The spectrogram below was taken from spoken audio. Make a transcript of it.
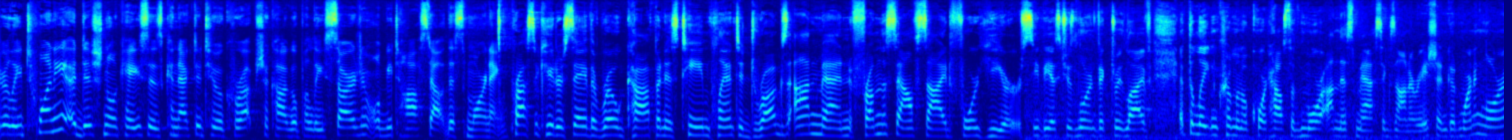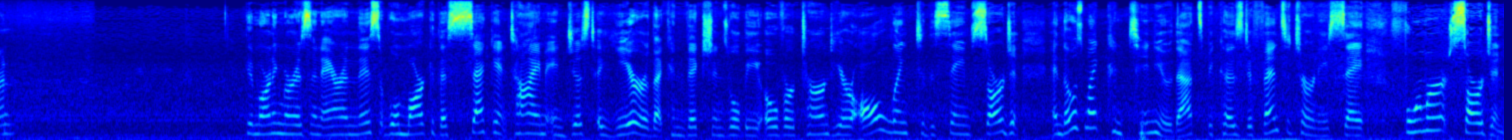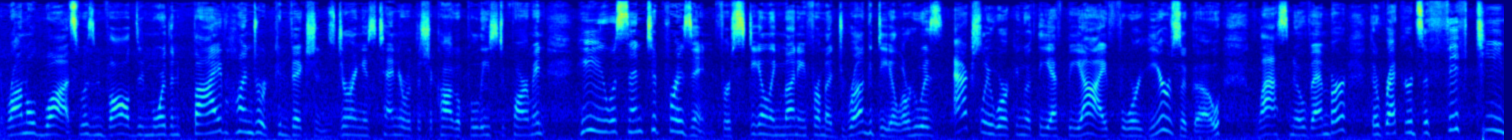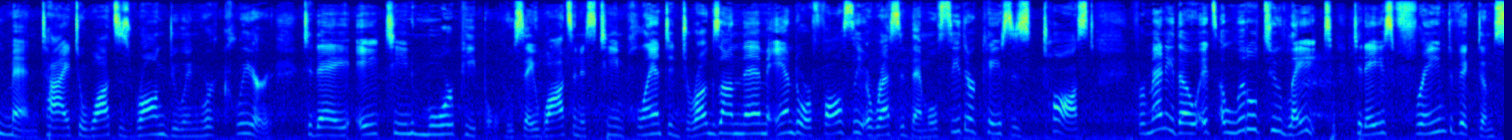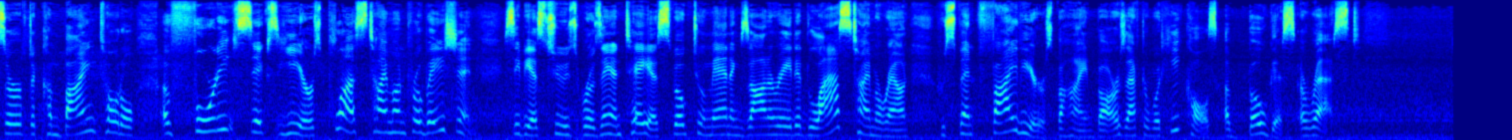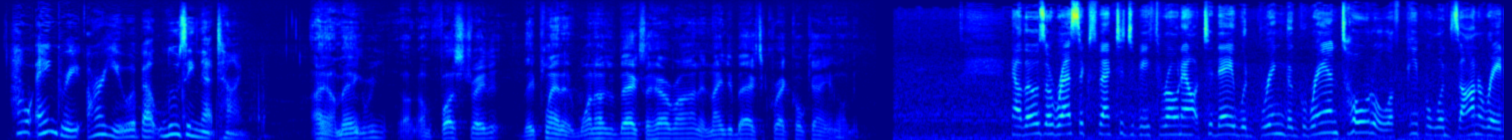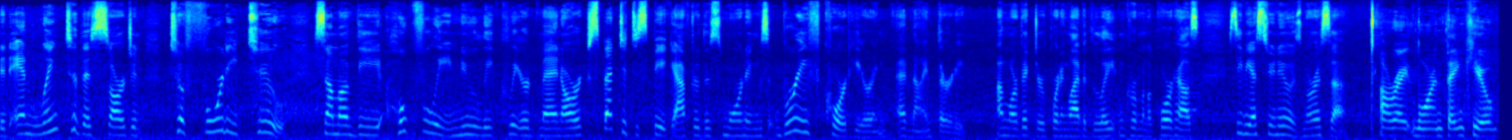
Nearly 20 additional cases connected to a corrupt Chicago police sergeant will be tossed out this morning. Prosecutors say the rogue cop and his team planted drugs on men from the South Side for years. CBS 2's Lauren Victory live at the Leighton Criminal Courthouse with more on this mass exoneration. Good morning, Lauren. Good morning, Marissa and Aaron. This will mark the second time in just a year that convictions will be overturned here, all linked to the same sergeant. And those might continue. That's because defense attorneys say former Sergeant Ronald Watts was involved in more than 500 convictions during his tenure with the Chicago Police Department. He was sent to prison for stealing money from a drug dealer who was actually working with the FBI four years ago. Last November, the records of 15 men tied to Watts's wrongdoing were cleared. Today, 18 more people who say Watts and his team planted drugs on them and or falsely arrested them will see their cases tossed. For many, though, it's a little too late. Today's framed victims served a combined total of 46 years plus time on probation. CBS 2's Roseanne Tellez spoke to a man exonerated last time around who spent five years behind bars after what he calls a bogus arrest. How angry are you about losing that time? I am angry. I'm frustrated. They planted 100 bags of heroin and 90 bags of crack cocaine on me. Now, those arrests expected to be thrown out today would bring the grand total of people exonerated and linked to this sergeant to 42. Some of the hopefully newly cleared men are expected to speak after this morning's brief court hearing at 9:30. I'm Lauren Victory reporting live at the Leighton Criminal Courthouse. CBS 2 News, Marissa. All right, Lauren, thank you.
